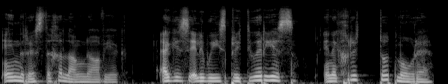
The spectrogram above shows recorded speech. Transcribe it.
en rustige lang naweek. Ek is Eloise Pretorius en ek groet tot môre.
